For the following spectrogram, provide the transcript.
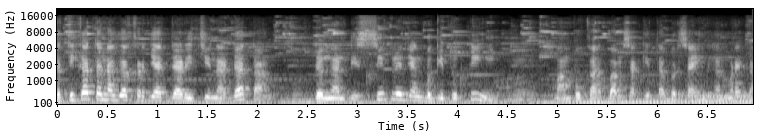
Ketika tenaga kerja dari Cina datang dengan disiplin yang begitu tinggi, Hmm. mampukah bangsa kita bersaing dengan mereka?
